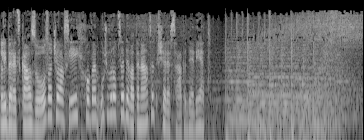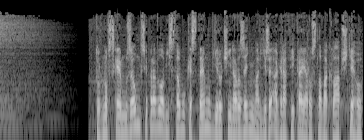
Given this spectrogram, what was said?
Liberecká zoo začala s jejich chovem už v roce 1969. Turnovské muzeum připravilo výstavu ke stému výročí narození malíře a grafika Jaroslava Klápštěho.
